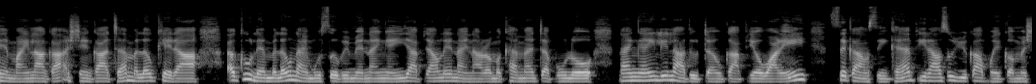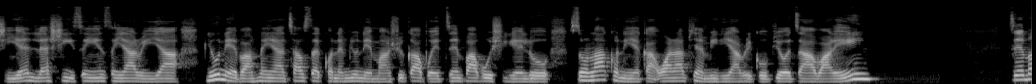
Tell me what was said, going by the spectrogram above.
နဲ့မိုင်းလာကအရှင်ကတမ်းမလုပ်ခဲ့တာအခုလည်းမလုပ်နိုင်ဘူးဆိုပေမဲ့နိုင်ငံကြီးကပြောင်းလဲနိုင်တာတော့မခံမှန်းတတ်ဘူးလို့နိုင်ငံရေးလေးလာသူတအုပ်ကပြောပါတယ်စစ်ကောင်စီခန့်ပြည်ထောင်စုရွေးကောက်ပွဲကော်မရှင်ရဲ့လက်ရှိစည်ရင်းစရာတွေရမြို့နယ်ပေါင်း268မြို့နယ်မှာရွေးကောက်ပွဲကျင်းပဖို့ရှိတယ်လို့ဇွန်လ9ရက်ကဝါရဖြန့်မီဒီယာတွေကိုပြောကြားပါတယ် ကျင်းပ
